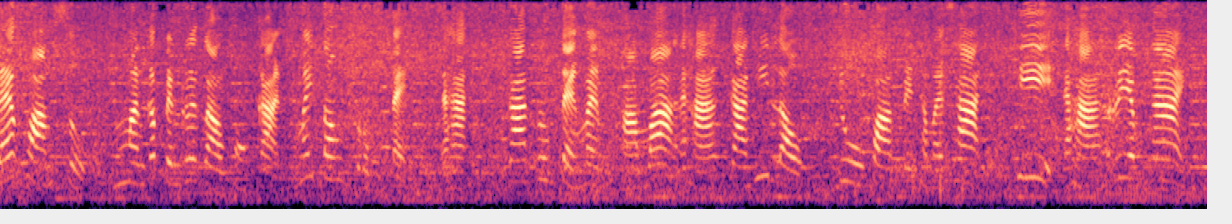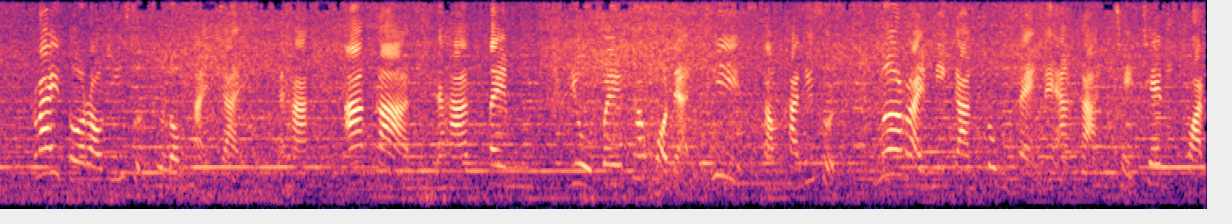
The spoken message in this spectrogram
และความสุขมันก็เป็นเรื่องราวของการไม่ต้องปรุงแต่งนะคะการปรุงแต่งหมายความว่านะคะการที่เราดูความเป็นธรรมชาติที่นะคะเรียบง่าย ใกล้ตัวเราที่สุดคือลมหายใจนะคะอากาศนะคะเต็มอยู่ไปทั้งหมดเนี่ยที่สำคัญที่สุด เมื่อไหร่มีการปรุงแต่งในอากาศเช่นเช่นควัน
